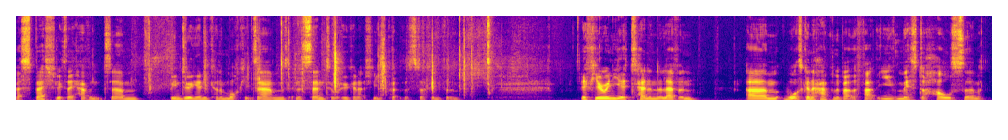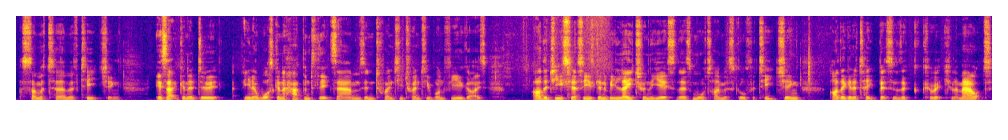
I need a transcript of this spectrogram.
especially if they haven't um, been doing any kind of mock exams in a centre who can actually put the stuff in for them if you're in year 10 and 11, um, what's going to happen about the fact that you've missed a whole summer, summer term of teaching? Is that going to do it? You know, what's going to happen to the exams in 2021 for you guys? Are the GCSEs going to be later in the year so there's more time at school for teaching? Are they going to take bits of the curriculum out?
